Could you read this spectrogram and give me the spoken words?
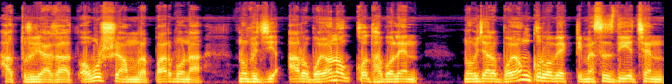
হাতুড়ির আঘাত অবশ্যই আমরা পারব না। নবীজি আরও ভয়ানক কথা বলেন। নবীজি আরও ভয়ঙ্করভাবে একটি মেসেজ দিয়েছেন।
